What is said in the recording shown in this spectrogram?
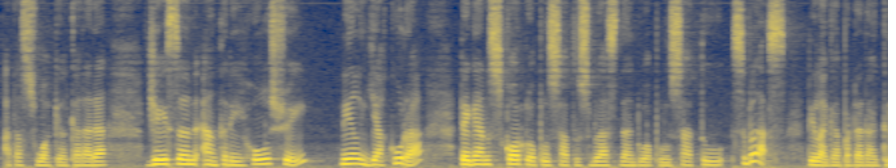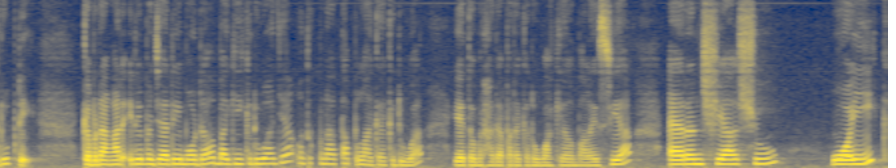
atas wakil Kanada Jason Anthony Holshui Neil Yakura dengan skor 21-11 dan 21-11 di laga perdana grup D. Kemenangan ini menjadi modal bagi keduanya untuk menatap laga kedua, yaitu berhadapan dengan wakil Malaysia Aaron Shu Woik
